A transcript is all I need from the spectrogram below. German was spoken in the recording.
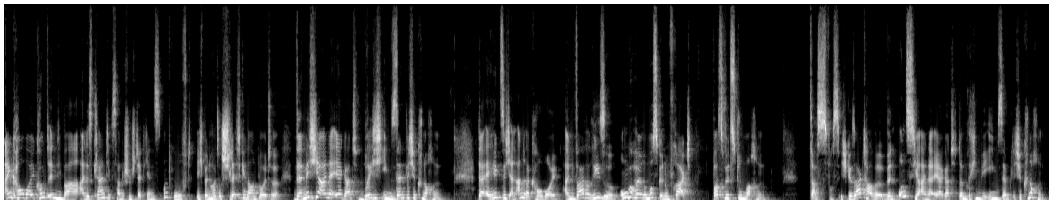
Ein Cowboy kommt in die Bar eines kleinen texanischen Städtchens und ruft, ich bin heute schlecht gelaunt, Leute. Wer mich hier einer ärgert, breche ich ihm sämtliche Knochen. Da erhebt sich ein anderer Cowboy, ein wahrer Riese, ungeheure Muskeln und fragt, was willst du machen? Das, was ich gesagt habe. Wenn uns hier einer ärgert, dann brechen wir ihm sämtliche Knochen.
